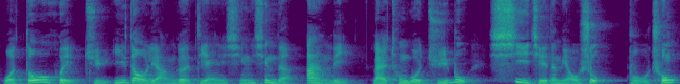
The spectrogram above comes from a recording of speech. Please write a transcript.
我都会举一到两个典型性的案例，来通过局部细节的描述，补充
